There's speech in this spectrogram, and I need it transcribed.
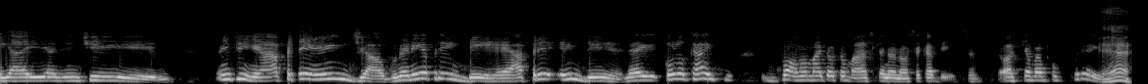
e aí a gente enfim, apreende algo, não é nem aprender, é apreender, né? E colocar isso de forma mais automática na nossa cabeça. Eu acho que vai um pouco por aí. É,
